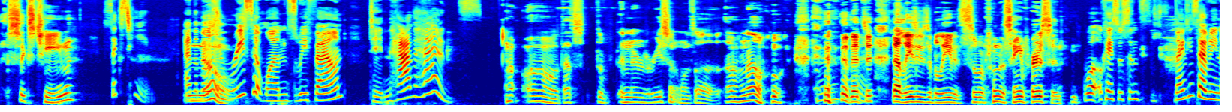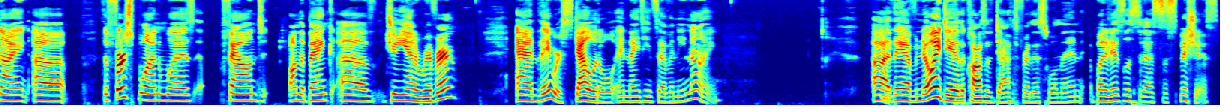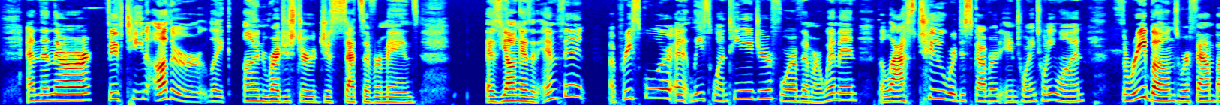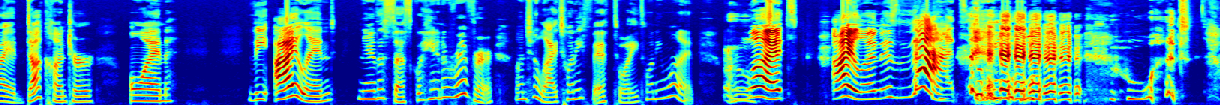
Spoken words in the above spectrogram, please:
16. 16. And the most recent ones we found didn't have heads. Oh, oh, that's the and then the recent ones. Oh, oh no, Mhm. that that leads me to believe it's from the same person. Well, okay, so since 1979, uh, the first one was found on the bank of Juniata River, and they were skeletal in 1979. Uh, Hmm. They have no idea the cause of death for this woman, but it is listed as suspicious. And then there are 15 other like unregistered just sets of remains as young as an infant, a preschooler, and at least one teenager. Four of them are women. The last two were discovered in 2021. Three bones were found by a duck hunter on the island near the Susquehanna River on July 25th, 2021. Oh, What island is that? what?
